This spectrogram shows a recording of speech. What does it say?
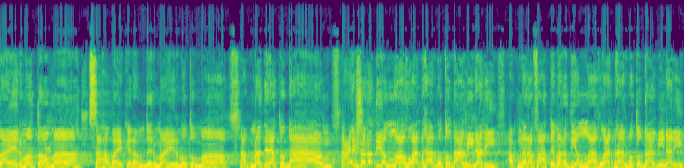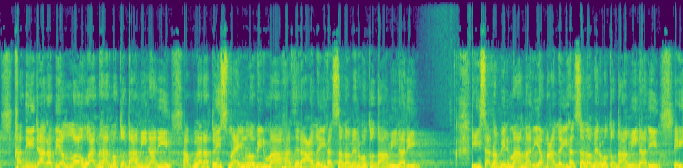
মায়ের মতো মা, সাহাবায়ে কেরামদের মায়ের মতো মা। আপনাদের এত দাম, আয়েশা আল্লাহ আনহার মতো দামি নারী আপনারা ফাতেমা রাদিয়াল্লাহু আনহার মতো দামি নারী, খাদিজা রাদিয়াল্লাহু আনহার মতো দামি নারী, আপনারা তো ইসমাইল নবীর মা হাজেরা আলাইহা সালামের মতো দামি নারী। ঈসা নবীর মা মারিয়াম আলাইহা সালামের মতো দামি নারী। এই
